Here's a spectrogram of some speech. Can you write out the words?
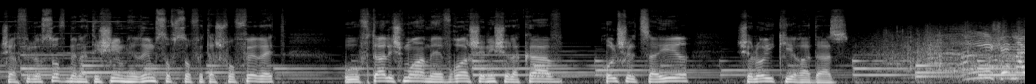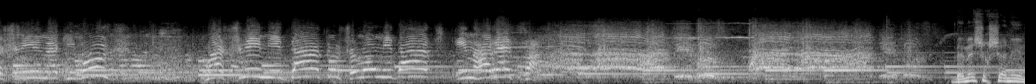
כשהפילוסוף בן התשעים הרים סוף סוף את השפופרת, הוא הופתע לשמוע מעברו השני של הקו קול של צעיר שלא הכיר עד אז. מי שמשלים עם הכיבוש, משלים מדעת או שלא מדעת עם הרצח. במשך שנים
